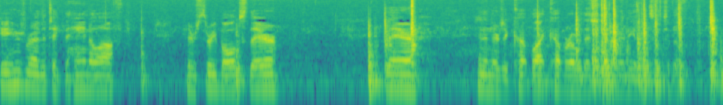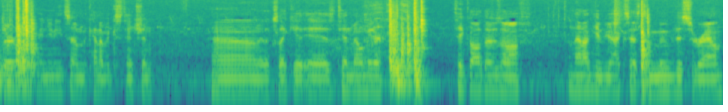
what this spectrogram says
Okay, here's where I had to take the handle off. There's three bolts there, there, and then there's a cut black cover over this. Really get access to the third one, and you need some kind of extension. Um, it looks like it is 10 millimeter. Take all those off, and that'll give you access to move this around.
